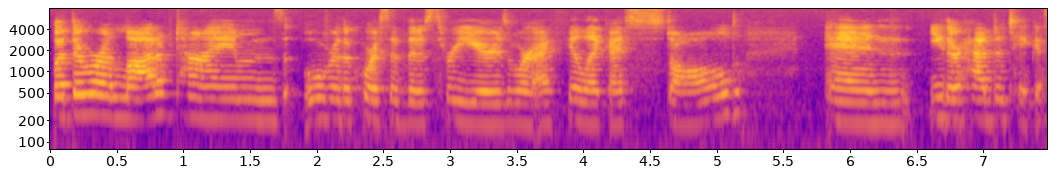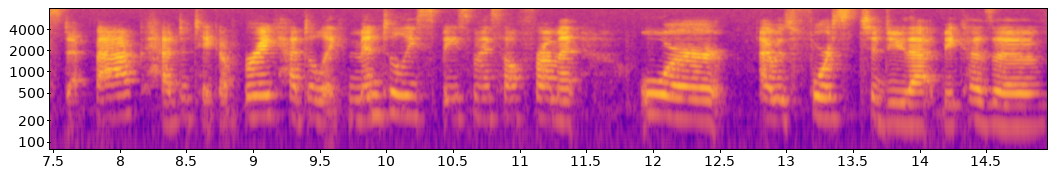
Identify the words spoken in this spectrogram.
but there were a lot of times over the course of those three years where I feel like I stalled and either had to take a step back, had to take a break, had to like mentally space myself from it, or I was forced to do that because of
